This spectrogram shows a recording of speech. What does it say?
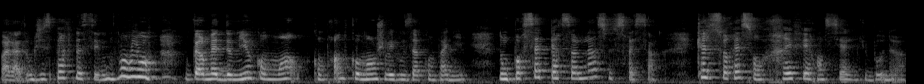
Voilà, donc j'espère que ces mots vous permettent de mieux comprendre comment je vais vous accompagner. Donc pour cette personne-là, ce serait ça. Quel serait son référentiel du bonheur?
